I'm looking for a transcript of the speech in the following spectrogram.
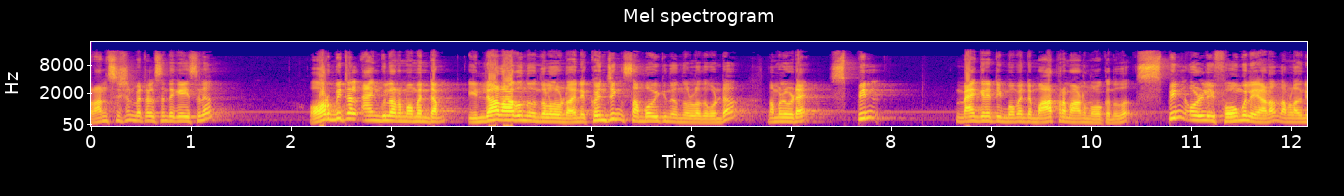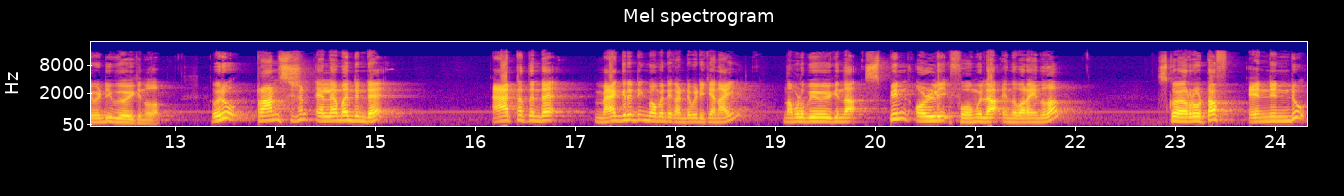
ട്രാൻസിഷൻ മെറ്റൽസിന്റെ കേസിൽ ഓർബിറ്റൽ ആംഗുലർ മൊമെന്റം ഇല്ലാതാകുന്നു എന്നുള്ളതുകൊണ്ട് അതിന് ക്വഞ്ചിങ് സംഭവിക്കുന്നു എന്നുള്ളതുകൊണ്ട് നമ്മളിവിടെ സ്പിൻ മാഗ്നറ്റിക് മൊമെന്റ് മാത്രമാണ് നോക്കുന്നത്. സ്പിൻ ഒള്ളി ഫോമുലയാണ് നമ്മൾ അതിന് വേണ്ടി ഉപയോഗിക്കുന്നത്. ഒരു ട്രാൻസിഷൻ എലമെന്റിന്റെ ആറ്റത്തിന്റെ മാഗ്നറ്റിക് മൊമെന്റ് കണ്ടുപിടിക്കാനായി നമ്മൾ ഉപയോഗിക്കുന്ന സ്പിൻ ഒള്ളി ഫോമുല എന്ന് പറയുന്നത് square root of N into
